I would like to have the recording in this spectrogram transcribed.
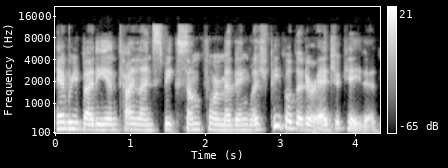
everybody in Thailand speaks some form of English. People that are educated,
